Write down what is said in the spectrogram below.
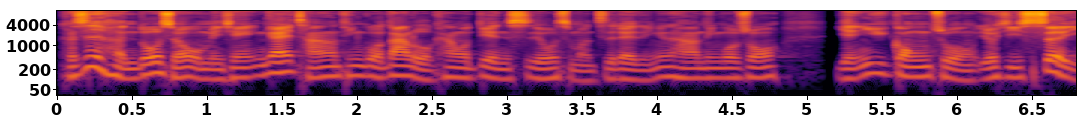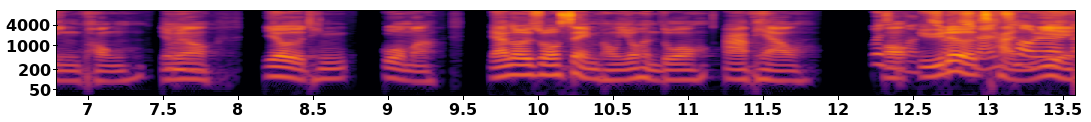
可是很多时候，我们以前应该常常听过，大家如果看过电视或什么之类的，应该常常听过说。演艺工作，尤其摄影棚，有没有？又有听过吗？人家都会说摄影棚有很多阿飘，哦，娱乐产业。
